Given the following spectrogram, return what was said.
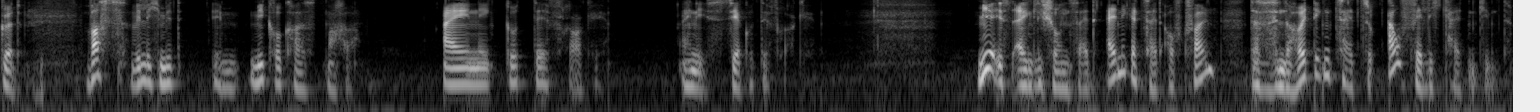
Gut. Was will ich mit im Mikrocast machen? Eine gute Frage. Eine sehr gute Frage. Mir ist eigentlich schon seit einiger Zeit aufgefallen, dass es in der heutigen Zeit zu Auffälligkeiten gibt.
